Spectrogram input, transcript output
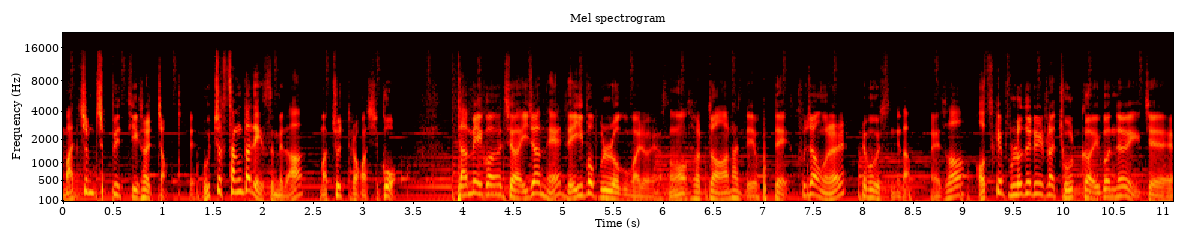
맞춤 GPT 설정 네, 우측 상단에 있습니다. 맞춤 들어가시고 그다음에 이거는 제가 이전에 네이버 블로그 마련해서 설정을 한 내용 때 수정을 해보겠습니다. 그래서 어떻게 불러드리면 좋을까? 이거는 이제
